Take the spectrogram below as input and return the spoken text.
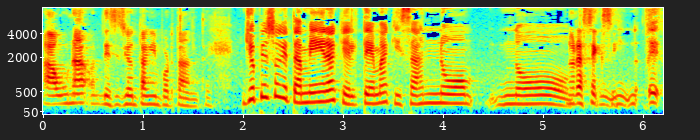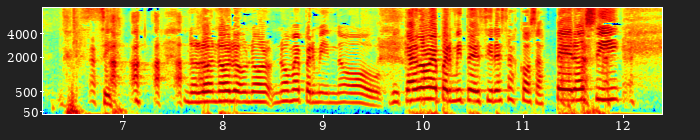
a una decisión tan importante. Yo pienso que también era que el tema quizás no no no era sexy. Eh, sí. No, no, no, no, no me permite, no, mi cargo me permite decir esas cosas, pero sí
